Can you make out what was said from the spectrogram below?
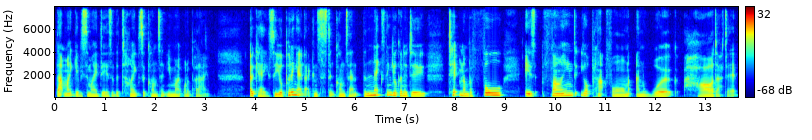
That might give you some ideas of the types of content you might want to put out. Okay, so you're putting out that consistent content. The next thing you're going to do, tip number four, is find your platform and work hard at it.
